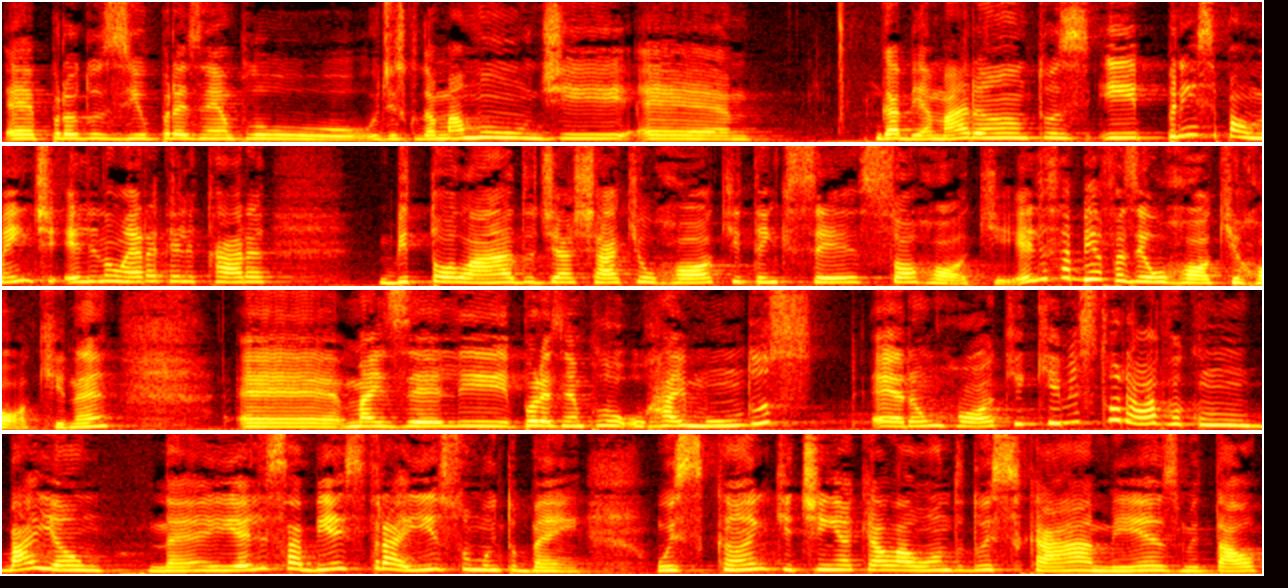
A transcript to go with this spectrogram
é, produziu, por exemplo, o disco da Mamundi, é, Gabi Amarantos, e principalmente ele não era aquele cara bitolado de achar que o rock tem que ser só rock. Ele sabia fazer o rock rock, né? É, mas ele, por exemplo, o Raimundos era um rock que misturava com baião, né? E ele sabia extrair isso muito bem. O Skank tinha aquela onda do ska mesmo e tal.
